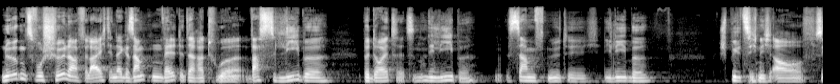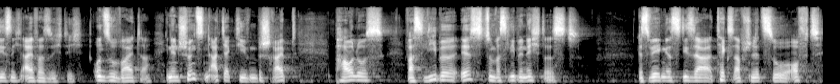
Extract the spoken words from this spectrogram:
nirgendwo schöner vielleicht in der gesamten Weltliteratur, was Liebe bedeutet. Die Liebe ist sanftmütig, die Liebe spielt sich nicht auf, sie ist nicht eifersüchtig und so weiter. In den schönsten Adjektiven beschreibt Paulus, was Liebe ist und was Liebe nicht ist. Deswegen ist dieser Textabschnitt so oft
